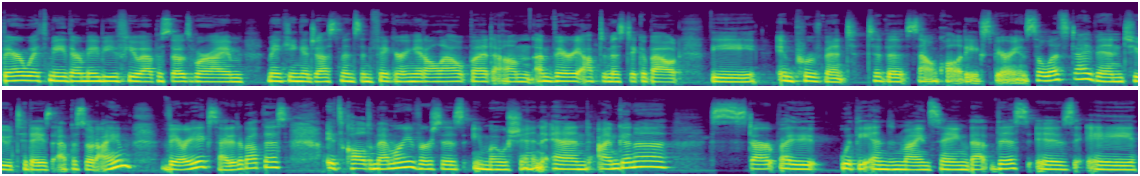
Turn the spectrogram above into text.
bear with me. There may be a few episodes where I'm making adjustments and figuring it all out, but um, I'm very optimistic about the improvement to the sound quality experience. So let's dive into today's episode. I am very excited about this. It's called Memory versus Emotion. And I'm to start by with the end in mind saying that this is a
